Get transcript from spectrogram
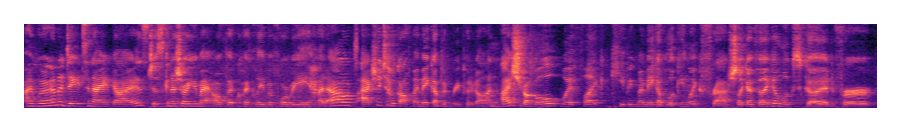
I'm going on a date tonight, guys. Just gonna show you my outfit quickly before we head out. I actually took off my makeup and re-put it on. I struggle with like keeping my makeup looking like fresh. Like I feel like it looks good for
